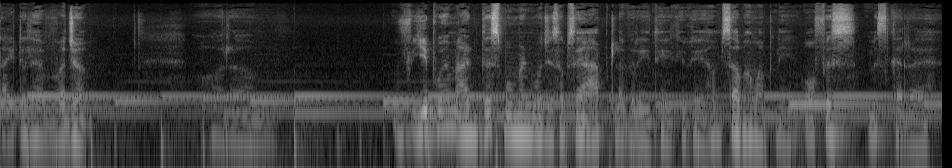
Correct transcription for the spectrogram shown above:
टाइटल है वजह। ये पोएम एट दिस मोमेंट मुझे सबसे एप्ट लग रही थी क्योंकि हम सब हम अपनी ऑफ़िस मिस कर रहे हैं।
